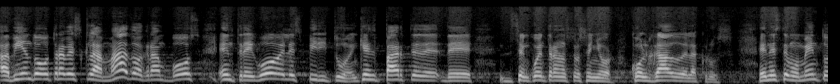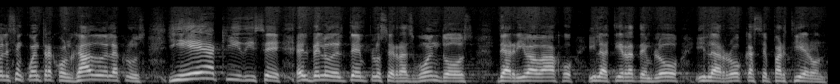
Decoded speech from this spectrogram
habiendo otra vez clamado a gran voz, entregó el Espíritu. ¿En qué parte de, se encuentra nuestro Señor? Colgado de la cruz. En este momento Él se encuentra colgado de la cruz. Y he aquí, dice, el velo del templo se rasgó en dos, de arriba abajo, y la tierra tembló y las rocas se partieron.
